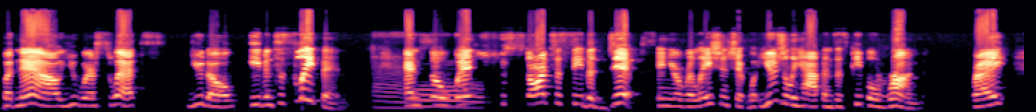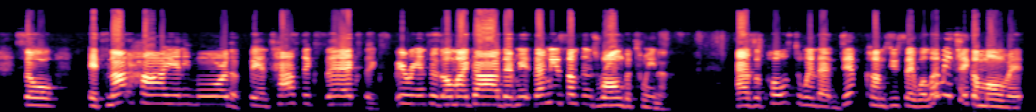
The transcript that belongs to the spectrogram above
but now you wear sweats you know, even to sleep in. Mm. And so when you start to see the dips in your relationship, what usually happens is people run, right? So it's not high anymore. The fantastic sex, the experiences. Oh my God, that mean, that means something's wrong between us. As opposed to when that dip comes, you say, well, let me take a moment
